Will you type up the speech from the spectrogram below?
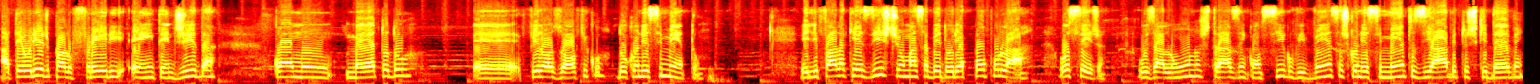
a teoria de Paulo Freire é entendida como método é, filosófico do conhecimento. Ele fala que existe uma sabedoria popular, ou seja, os alunos trazem consigo vivências, conhecimentos e hábitos que devem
